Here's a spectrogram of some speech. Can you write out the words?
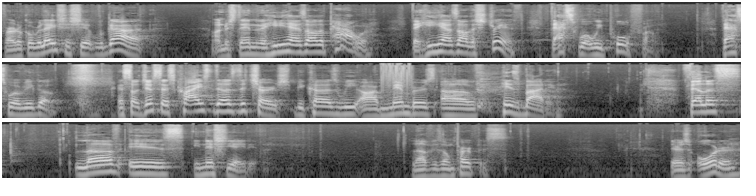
vertical relationship with God, understanding that He has all the power, that He has all the strength. That's what we pull from. That's where we go. And so, just as Christ does the church, because we are members of His body, Fellas, love is initiated. Love is on purpose. There's order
